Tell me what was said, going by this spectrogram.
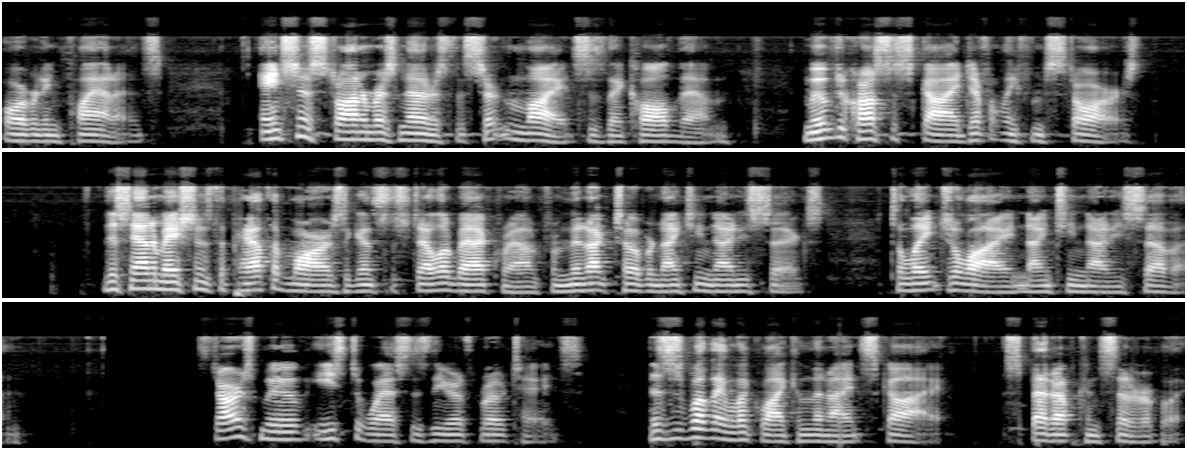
orbiting planets. Ancient astronomers noticed that certain lights, as they called them, moved across the sky differently from stars. This animation is the path of Mars against a stellar background from mid-October 1996 to late July 1997. Stars move east to west as the Earth rotates. This is what they look like in the night sky, sped up considerably.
